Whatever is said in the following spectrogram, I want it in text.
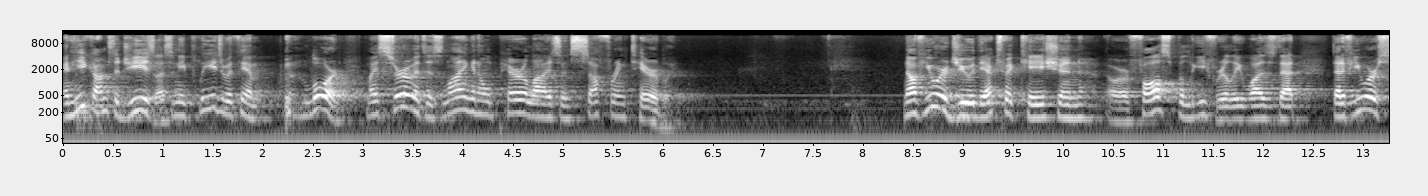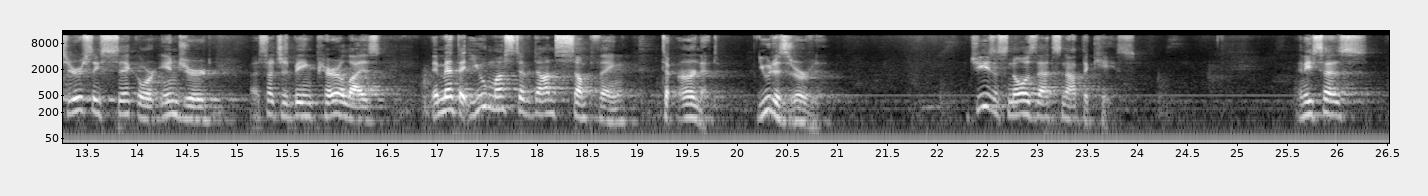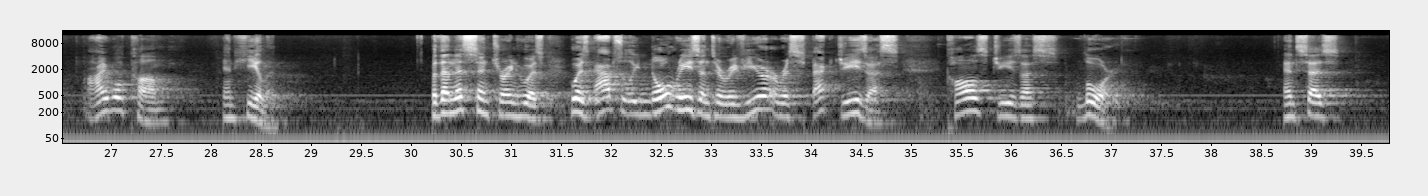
And he comes to Jesus and he pleads with him, Lord, my servant is lying at home paralyzed and suffering terribly. Now, if you were a Jew, the expectation or false belief really was that, that if you were seriously sick or injured, uh, such as being paralyzed, it meant that you must have done something to earn it. You deserved it. Jesus knows that's not the case. And he says, I will come and heal him. But then this centurion, who has, who has absolutely no reason to revere or respect Jesus, calls Jesus Lord and says,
